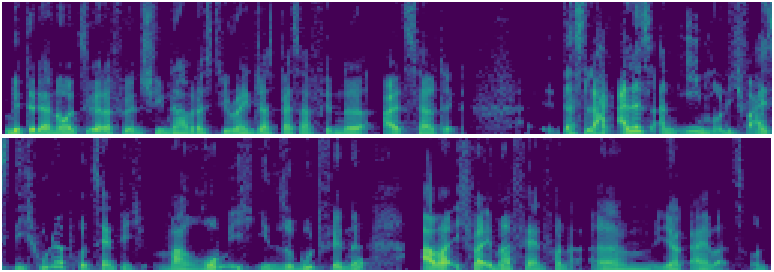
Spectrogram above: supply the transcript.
Mitte der 90er dafür entschieden habe, dass ich die Rangers besser finde als Celtic. Das lag alles an ihm und ich weiß nicht hundertprozentig, warum ich ihn so gut finde, aber ich war immer Fan von ähm, Jörg Alberts und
